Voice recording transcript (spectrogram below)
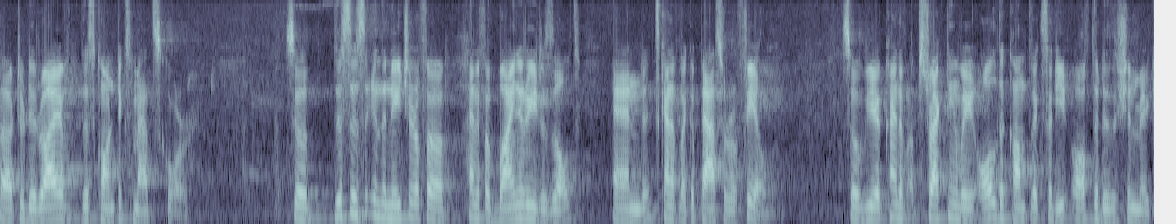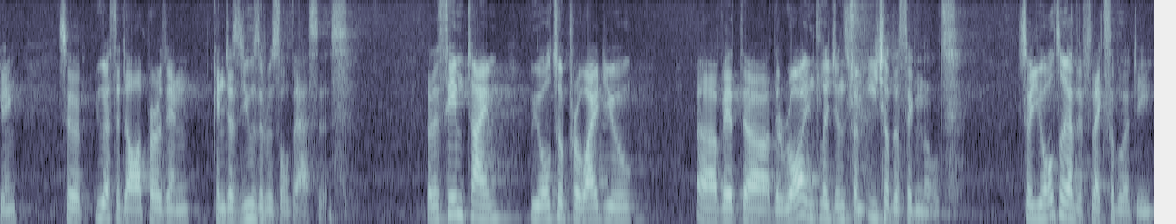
uh, to derive this context match score. So this is in the nature of a kind of a binary result, and it's kind of like a pass or a fail. So we are kind of abstracting away all the complexity of the decision making, so you as a developer then can just use the result as is. But at the same time, we also provide you uh, with uh, the raw intelligence from each of the signals. So you also have the flexibility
